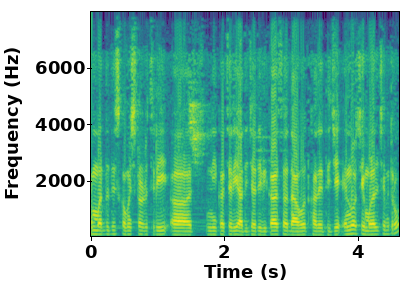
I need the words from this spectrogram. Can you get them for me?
એ મદદનીશ કમિશનર શ્રી ની કચેરી આદિજાતિ વિકાસ દાહોદ ખાતેથી જે એનઓસી મળેલ છે મિત્રો,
